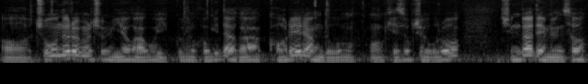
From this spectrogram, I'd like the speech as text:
어, 좋은 흐름을 좀 이어가고 있고요. 거기다가 거래량도 어, 계속적으로 증가되면서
